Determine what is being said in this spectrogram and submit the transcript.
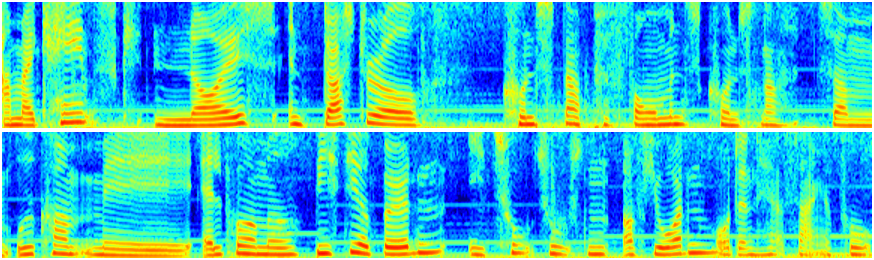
amerikansk noise industrial kunstner, performance kunstner, som udkom med albummet Bestial Burden i 2014, hvor den her sang er på.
